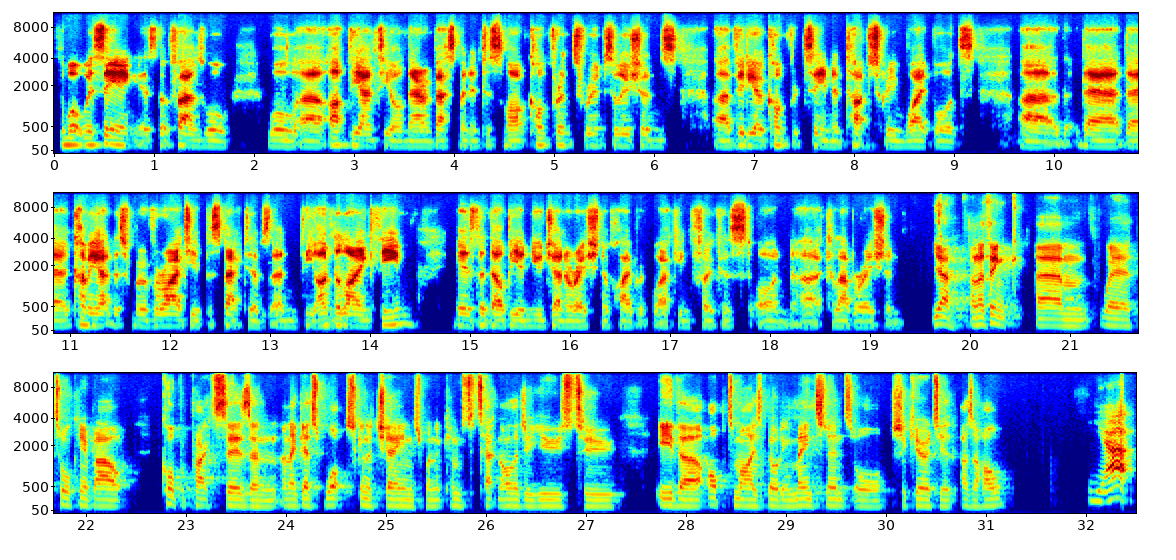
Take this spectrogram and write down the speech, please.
So what we're seeing is that firms will will uh, up the ante on their investment into smart conference room solutions, uh, video conferencing, and touchscreen whiteboards. Uh, they're they're coming at this from a variety of perspectives, and the underlying theme is that there'll be a new generation of hybrid working focused on uh, collaboration. Yeah, and I think um, we're talking about corporate practices and, and I guess what's going to change when it comes to technology used to either optimize building maintenance or security as a whole? Yeah,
